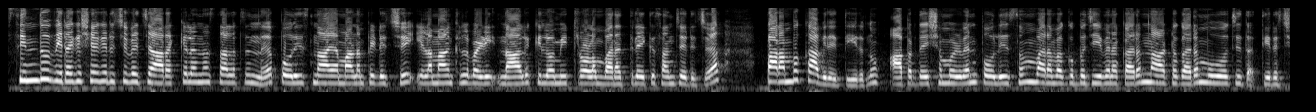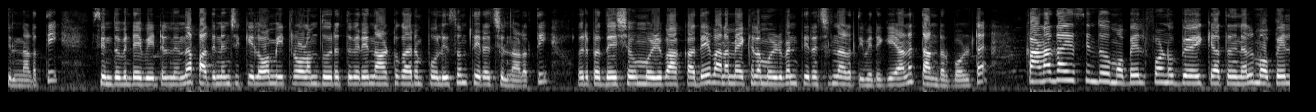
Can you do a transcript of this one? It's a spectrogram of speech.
സിന്ധു വിറക് ശേഖരിച്ചു വെച്ച അറക്കൽ എന്ന സ്ഥലത്ത് നിന്ന് പോലീസ് നായ മണം പിടിച്ച് ഇളമാങ്കൽ വഴി നാലു കിലോമീറ്ററോളം വനത്തിലേക്ക് സഞ്ചരിച്ച് പറമ്പുക്കാവിലെത്തിയിരുന്നു. ആ പ്രദേശം മുഴുവൻ പോലീസും വനവകുപ്പ് ജീവനക്കാരും നാട്ടുകാരും ഊർജിത തിരച്ചിൽ നടത്തി. സിന്ധുവിന്റെ വീട്ടിൽ നിന്ന് പതിനഞ്ച് കിലോമീറ്ററോളം ദൂരത്ത് വരെ നാട്ടുകാരും പോലീസും തിരച്ചിൽ നടത്തി. ഒരു പ്രദേശവും ഒഴിവാക്കാതെ വനമേഖല മുഴുവൻ തിരച്ചിൽ നടത്തി വരികയാണ് തണ്ടർ ബോൾട്ട്. കാണാതായ സിന്ധു മൊബൈൽ ഫോൺ ഉപയോഗിക്കാത്തതിനാൽ മൊബൈൽ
